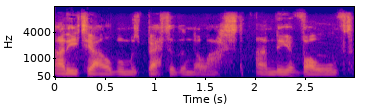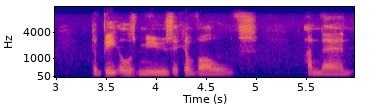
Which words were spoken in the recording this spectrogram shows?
and each album was better than the last, and they evolved. The Beatles' music evolves, and then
